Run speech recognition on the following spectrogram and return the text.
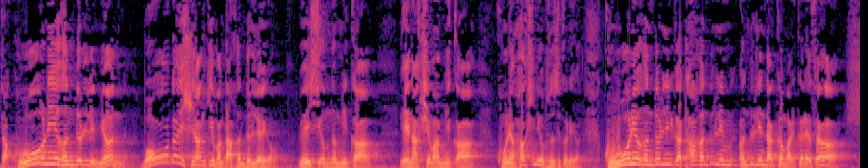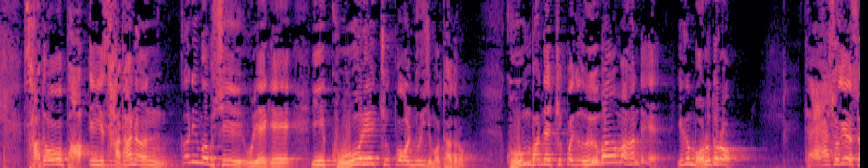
자, 구원이 흔들리면 모든 신앙 기본 다 흔들려요. 왜 시험 듭니까? 왜 낙심합니까? 구원의 확신이 없어서 그래요. 구원이 흔들리니까 다 흔들림, 흔들린다 그 말. 그래서 사도 바, 이 사단은 끊임없이 우리에게 이 구원의 축복을 누리지 못하도록 구원받는 축복이 어마어마한데 이거 모르도록 계속해서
